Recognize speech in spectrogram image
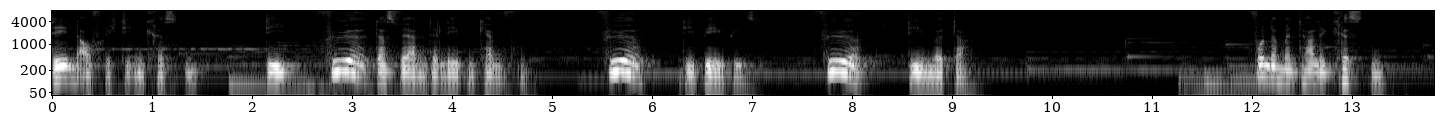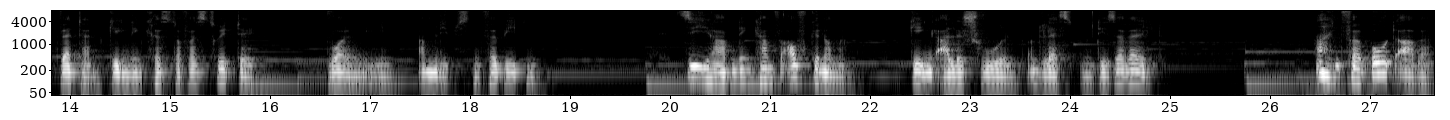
den aufrichtigen Christen, die für das werdende Leben kämpfen, für die Babys, für die Mütter. Fundamentale Christen wettern gegen den Christopher Street Day, wollen ihn am liebsten verbieten. Sie haben den Kampf aufgenommen gegen alle Schwulen und Lesben dieser Welt. Ein Verbot aber,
